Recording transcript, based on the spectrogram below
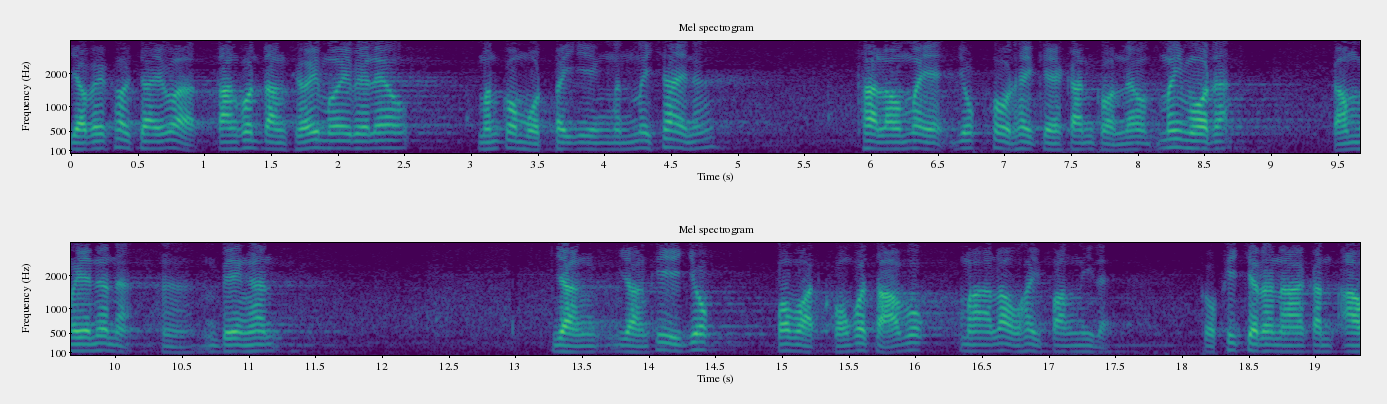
อย่าไปเข้าใจว่า ต่างคนต่างเฉยเมยไปแล้ว มันก็หมดไปเองมันไม่ใช่นะ ถ้าเราไม่ยกโทษให้แก่กันก่อนแล้ว ไม่หมดอะกรรมเวรนั่นอะมันเป็นงั้น อย่างอย่างที่ยกประวัติของภาษาวกมาเล่าให้ฟังนี่แหละ ก็พิจารณากันเอา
